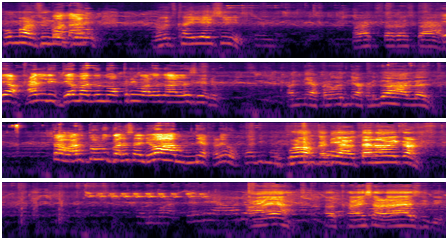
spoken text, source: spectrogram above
હું મરસું રોટલો? રોજ ખાઈએ છીએ વાત કરો એ અખાને લીધે મને નોકરી વાળો ચાલે છે અને નેકળો જ નેકળી દો હાલ જ. સવારે થોડું કરે છે. જો આમ નીકળે કદી ઉપડો કદી આવતા ના હોય કણ. આયા અખાય સડાયા સીધી.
